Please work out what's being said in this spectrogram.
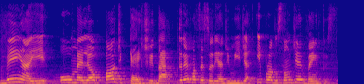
Vem aí o melhor podcast da Trevo Assessoria de Mídia e Produção de Eventos.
